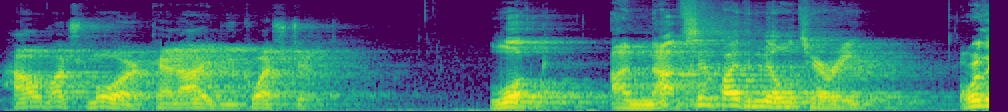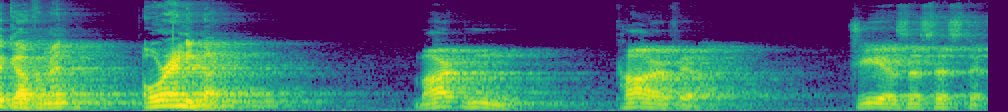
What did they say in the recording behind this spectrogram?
How much more can I be questioned? Look, I'm not sent by the military, or the government, or anybody. Martin Carville, Gia's assistant.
